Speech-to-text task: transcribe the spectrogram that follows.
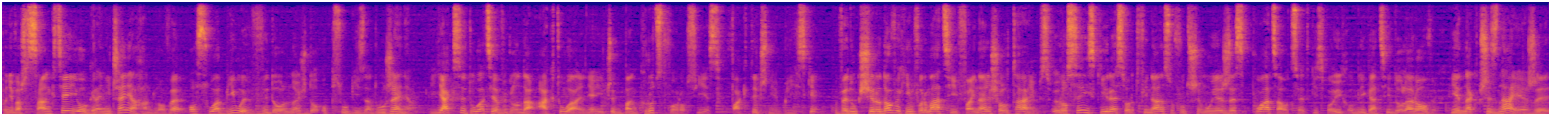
ponieważ sankcje i ograniczenia handlowe osłabiły wydolność do obsługi zadłużenia. Jak sytuacja wygląda aktualnie i czy bankructwo Rosji jest faktycznie bliskie? Według środowych informacji Financial Times, rosyjski resort finansów utrzymuje, że spłaca odsetki swoich obligacji dolarowych. Jednak przyznaje, że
